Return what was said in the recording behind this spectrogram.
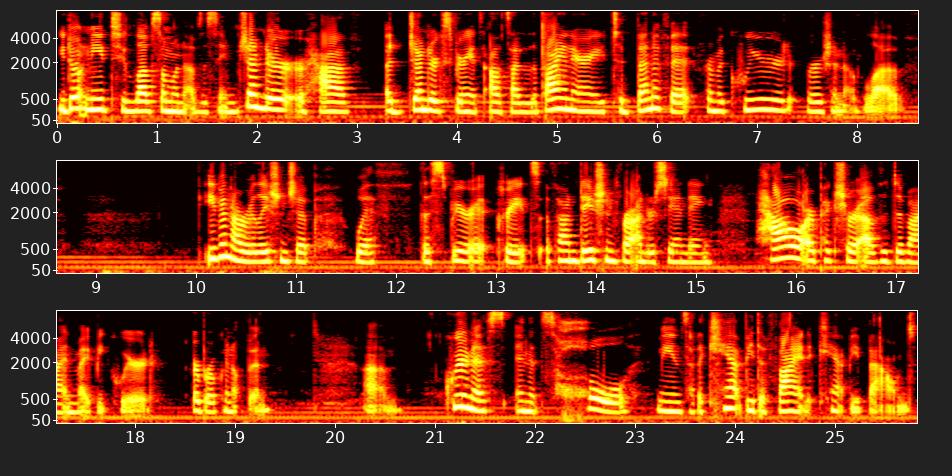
You don't need to love someone of the same gender or have a gender experience outside of the binary to benefit from a queer version of love. Even our relationship with the spirit creates a foundation for understanding how our picture of the divine might be queered or broken open. Um, queerness in its whole means that it can't be defined, it can't be bound.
